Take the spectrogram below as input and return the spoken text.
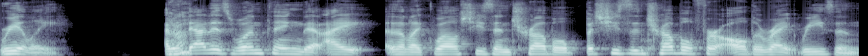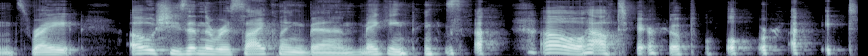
Really. I mean, Huh? that is one thing that I like, well, she's in trouble, but she's in trouble for all the right reasons, right? Oh, she's in the recycling bin making things. oh, how terrible, right?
